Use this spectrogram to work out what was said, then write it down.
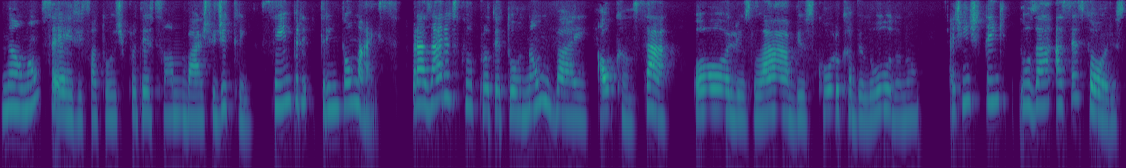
Não, não serve fator de proteção abaixo de 30. Sempre 30 ou mais. Para as áreas que o protetor não vai alcançar, olhos, lábios, couro cabeludo, não, a gente tem que usar acessórios,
